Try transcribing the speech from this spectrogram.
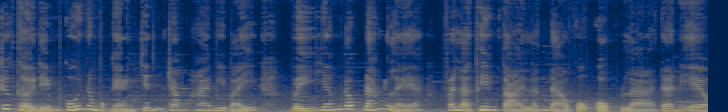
Trước thời điểm cuối năm 1927, vị giám đốc đáng lẽ phải là thiên tài lãnh đạo của cục là Daniel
